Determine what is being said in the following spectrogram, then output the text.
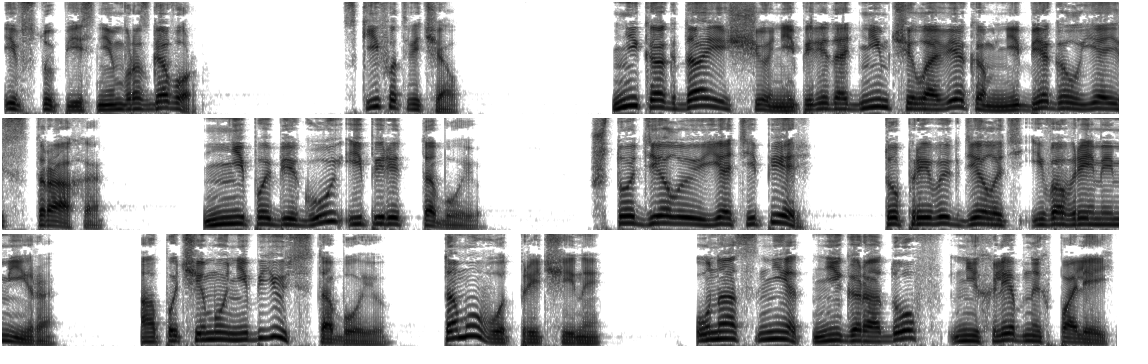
и вступи с ним в разговор. Скиф отвечал, «Никогда еще ни перед одним человеком не бегал я из страха. Не побегу и перед тобою. Что делаю я теперь, то привык делать и во время мира. А почему не бьюсь с тобою? Тому вот причины. У нас нет ни городов, ни хлебных полей,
